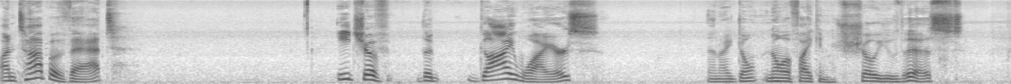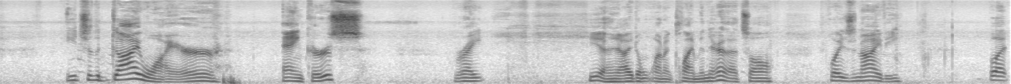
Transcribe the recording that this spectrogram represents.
On top of that, each of the guy wires, and I don't know if I can show you this, each of the guy wire anchors right here, I don't want to climb in there, that's all poison ivy, but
